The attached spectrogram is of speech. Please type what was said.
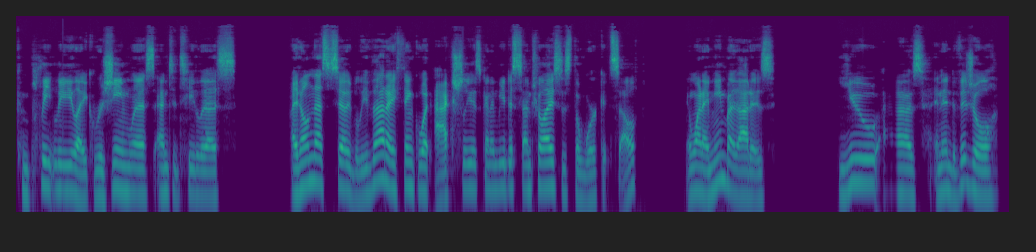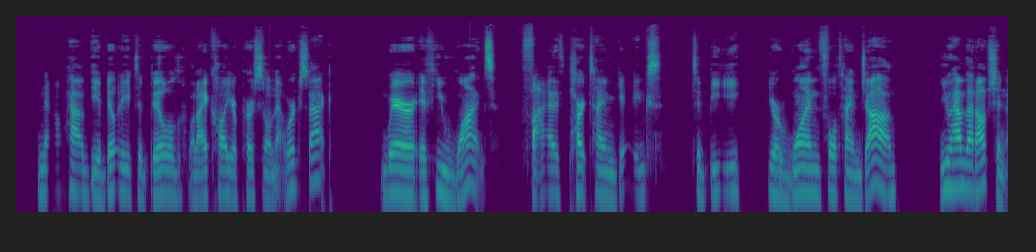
completely like regimeless, entityless. I don't necessarily believe that. I think what actually is going to be decentralized is the work itself. And what I mean by that is you as an individual now have the ability to build what I call your personal network stack, where if you want five part time gigs to be your one full time job, you have that option,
